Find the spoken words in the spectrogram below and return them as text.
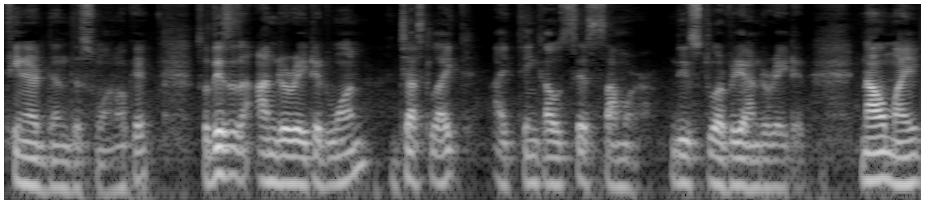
thinner than this one okay? So this is an underrated one just like i think i would say summer. These two are very underrated. Now my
